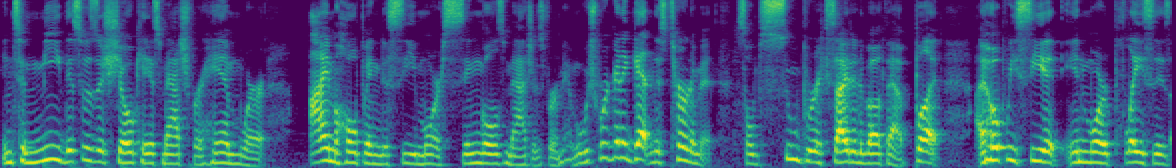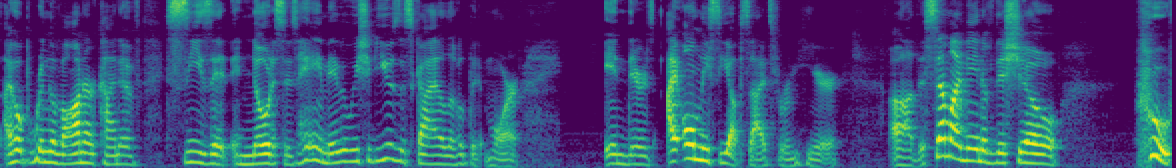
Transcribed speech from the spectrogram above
And to me, this was a showcase match for him where I'm hoping to see more singles matches from him, which we're going to get in this tournament. So I'm super excited about that. But I hope we see it in more places. I hope Ring of Honor kind of sees it and notices, hey, maybe we should use this guy a little bit more and there's I only see upsides for him here. Uh, the semi-main of this show, whew.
